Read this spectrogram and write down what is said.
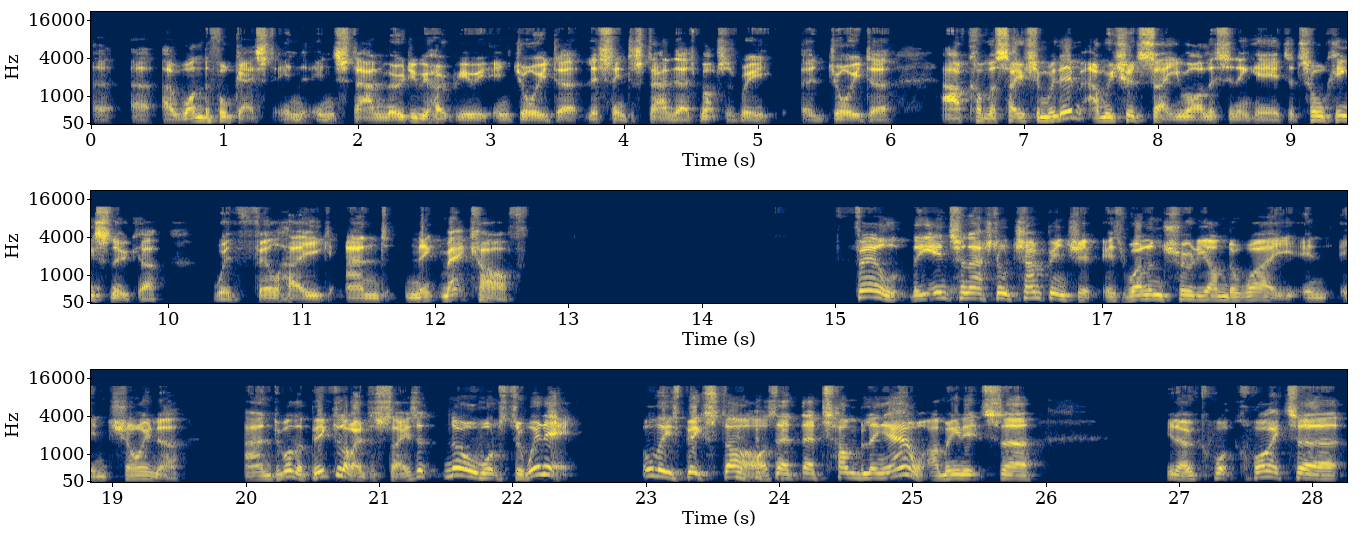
a, a, wonderful guest in, in Stan Moody. We hope you enjoyed uh, listening to Stan there as much as we enjoyed uh, our conversation with him. And we should say you are listening here to Talking Snooker with Phil Haigh and Nick Metcalfe. Phil, the international championship is well and truly underway in, in China. And well, the big line to say is that no one wants to win it. All these big stars, they're, they're tumbling out. I mean, it's, uh, you know, qu- quite a,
